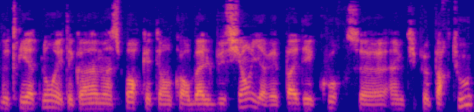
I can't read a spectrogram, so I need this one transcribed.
de triathlon était quand même un sport qui était encore balbutiant. Il n'y avait pas des courses euh, un petit peu partout.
